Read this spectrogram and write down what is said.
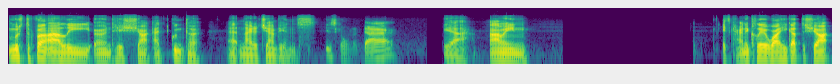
Mustafa Ali earned his shot at Gunther at Night of Champions. He's going to die. Yeah, I mean, it's kind of clear why he got the shot,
